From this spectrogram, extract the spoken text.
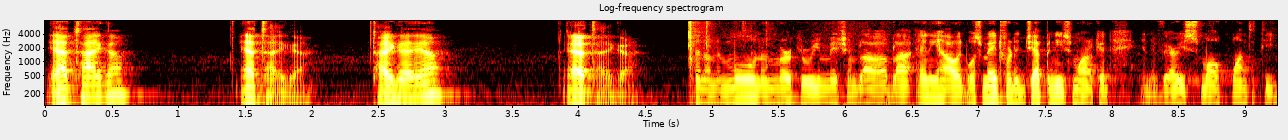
Air Tiger? Air Tiger. Tiger Air? Air Tiger. on the moon, a Mercury mission, blah blah blah. Anyhow, it was made for the Japanese market in a very small quantity.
